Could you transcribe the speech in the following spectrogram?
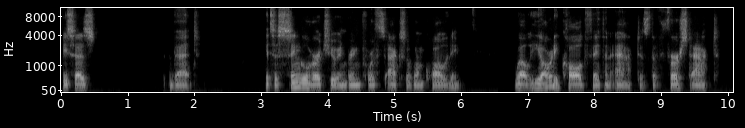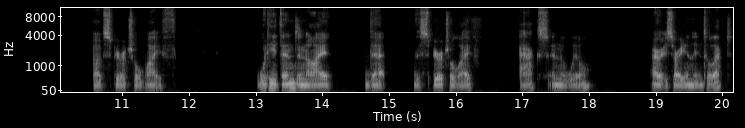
He says that it's a single virtue and bring forth acts of one quality. Well, he already called faith an act. It's the first act of spiritual life. Would he then deny that the spiritual life acts in the will, or sorry, in the intellect.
